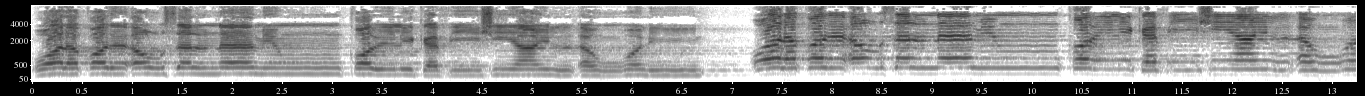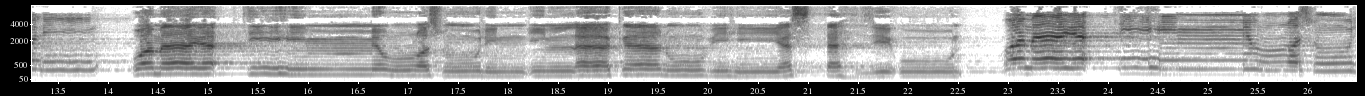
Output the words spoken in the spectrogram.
ولقد أرسلنا من قبلك في شيع الأولين. ولقد أرسلنا من قبلك في شيع الأولين. وما يأتيهم من رسول إلا كانوا به يستهزئون. وما يأتيهم رسول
